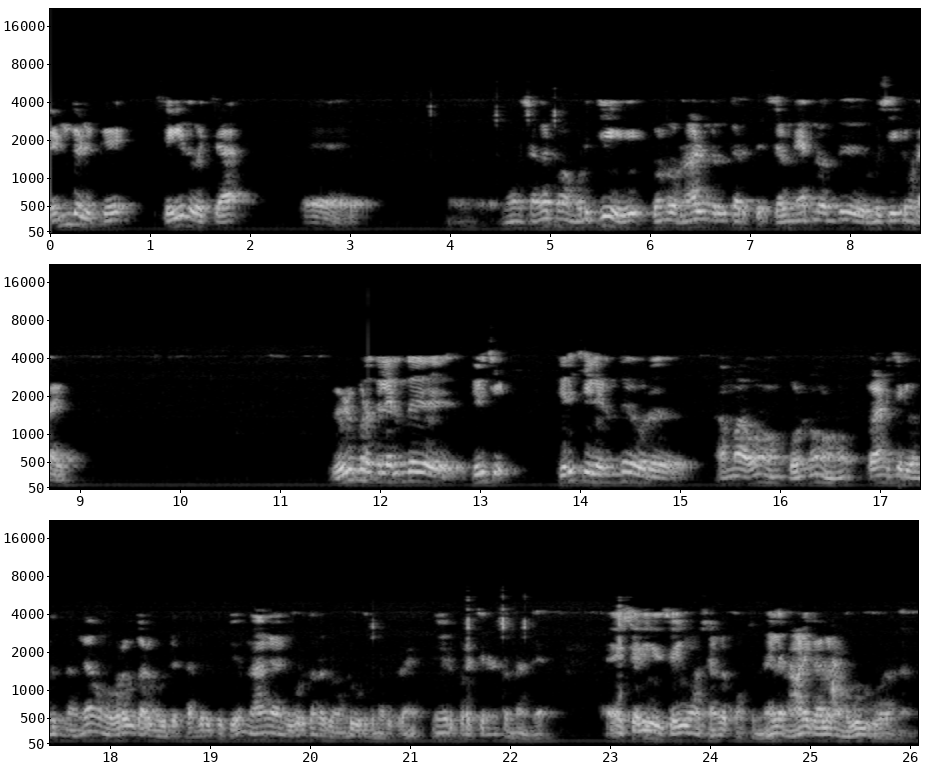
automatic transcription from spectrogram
பெண்களுக்கு செய்து வச்ச மூணு சங்கல்பம் முடிஞ்சு தொண்ணூறு நாளுங்கிறது கருத்து. சில நேரத்தில் வந்து ரொம்ப சீக்கிரம் கூட ஆகிடும் விழுப்புரத்திலிருந்து திருச்சி திருச்சியிலிருந்து ஒரு அம்மாவும் பொண்ணும் பாண்டிச்சேரி வந்திருந்தாங்க. அவங்க உறவுக்காரங்க வீட்டில் தங்குறதுக்கு. நாங்கள் அங்கே கொடுத்துட்டு வந்து கொடுத்துன்னு இருக்கிறேன் நேரு பிரச்சனைன்னு சொன்னாங்க. சரி செய்வோம் சங்கல்பம் சொன்னேன் இல்லை நாளை காலையில் நாங்கள் ஊருக்கு போகிறோம் நாங்கள்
